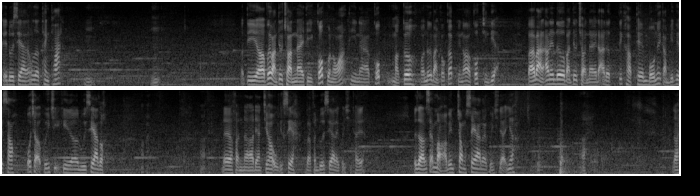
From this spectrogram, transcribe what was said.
cái đuôi xe cũng rất là thanh thoát. Ừ. Ừ. Thì ờ, với bản tiêu chuẩn này thì cốp của nó thì là cốp mở cơ, còn nơi bản cao cấp thì nó là cốp chỉnh điện. Và bản Outlander bản tiêu chuẩn này đã được tích hợp thêm 4 cái cảm biến phía sau hỗ trợ quý anh chị khi ờ, lùi xe rồi. Đây là phần à, đèn chiếu hậu của chiếc xe và phần đuôi xe này quý anh chị thấy đấy. Bây giờ em sẽ mở bên trong xe này quý anh chị đợi nhé. Đây.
